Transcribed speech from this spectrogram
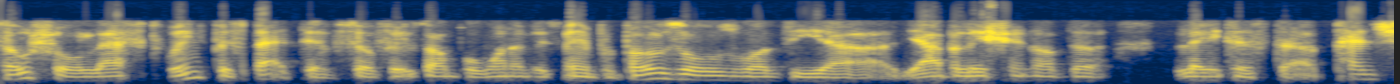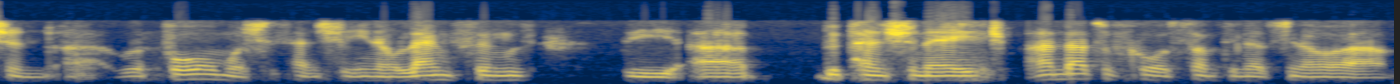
social left wing perspective. So, for example, one of his main proposals was the uh, the abolition of the latest uh, pension uh, reform, which essentially you know lengthens the uh, the pension age, and that's of course something that's you know um,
